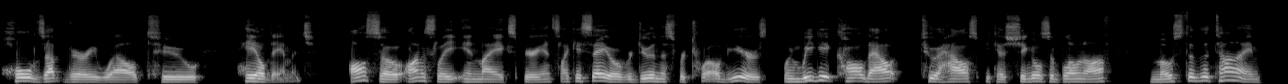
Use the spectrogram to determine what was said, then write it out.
holds up very well to hail damage. Also, honestly, in my experience, like I say, over doing this for 12 years, when we get called out to a house because shingles have blown off, most of the time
